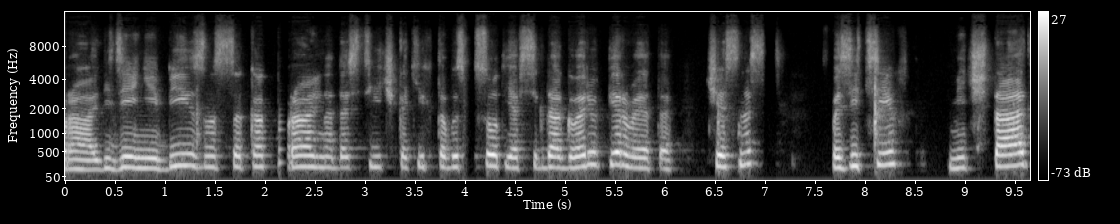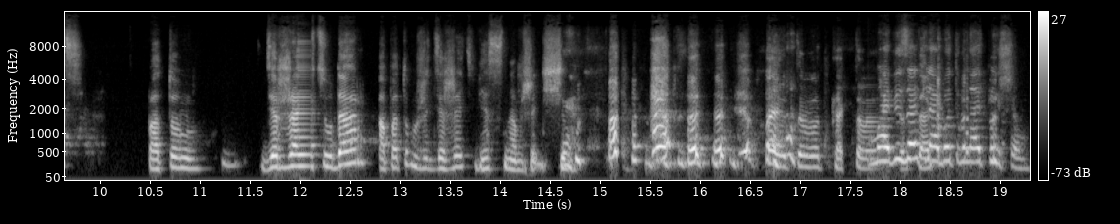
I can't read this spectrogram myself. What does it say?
про ведение бизнеса, как правильно достичь каких-то высот. Я всегда говорю, первое – это честность, позитив, мечтать, потом держать удар, а потом уже держать вес нам женщин. Поэтому вот как-то... Мы обязательно об этом напишем.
